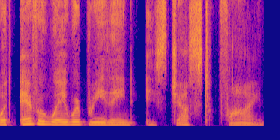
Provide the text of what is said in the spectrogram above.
Whatever way we're breathing is just fine.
